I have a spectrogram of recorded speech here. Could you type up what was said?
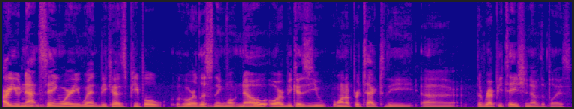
are you not saying where you went because people who are listening won't know or because you want to protect the uh the reputation of the place?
